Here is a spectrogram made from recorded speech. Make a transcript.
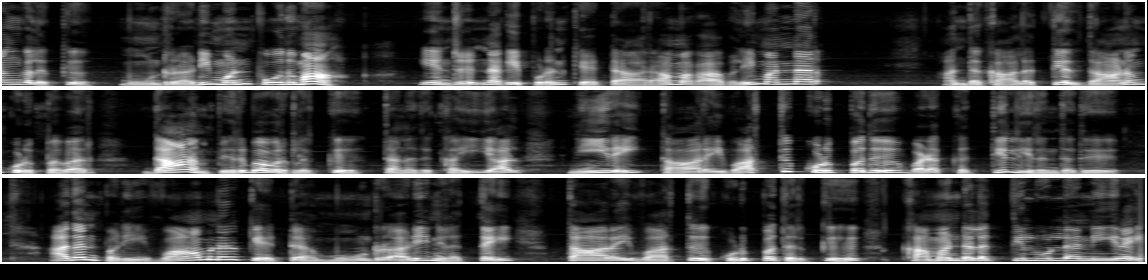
தங்களுக்கு மூன்று அடி மண் போதுமா? என்று நகைப்புடன் கேட்டாரா மகாபலி மன்னர். அந்த காலத்தில் தானம் கொடுப்பவர் தானம் பெறுபவர்களுக்கு தனது கையால் நீரை தாரை வார்த்து கொடுப்பது வழக்கத்தில் இருந்தது. அதன்படி வாமனர் கேட்ட மூன்று அடி நிலத்தை தாரை வார்த்து கொடுப்பதற்கு கமண்டலத்தில் உள்ள நீரை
